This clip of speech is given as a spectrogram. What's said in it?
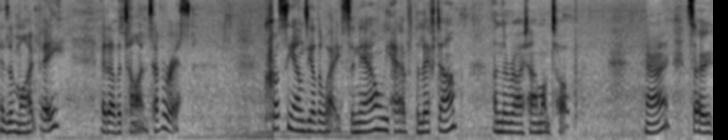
as it might be at other times. Have a rest. Cross the arms the other way. So now we have the left arm and the right arm on top. All right, so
